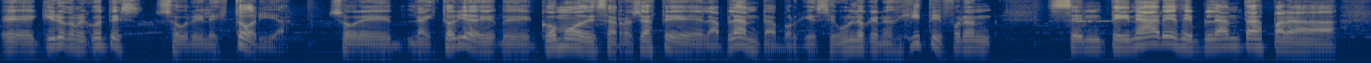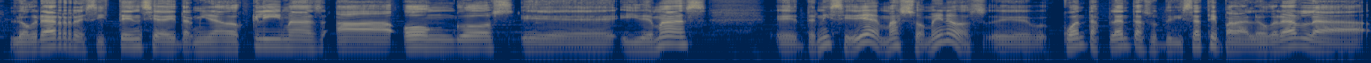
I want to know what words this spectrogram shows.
Eh, quiero que me cuentes sobre la historia, sobre la historia de, cómo desarrollaste la planta, porque según lo que nos dijiste, fueron centenares de plantas para lograr resistencia a determinados climas, a hongos eh, y demás. Eh, ¿Tenés idea más o menos cuántas plantas utilizaste para lograr la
